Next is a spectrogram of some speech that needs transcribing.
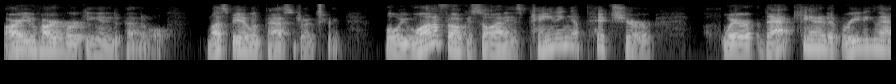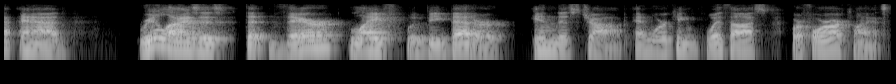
Are you hardworking and dependable? Must be able to pass a drug screen. What we want to focus on is painting a picture where that candidate reading that ad realizes that their life would be better in this job and working with us or for our clients?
